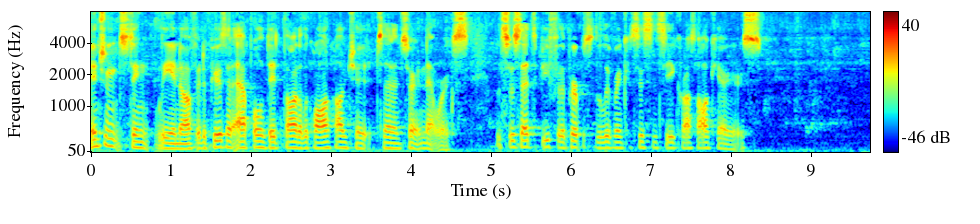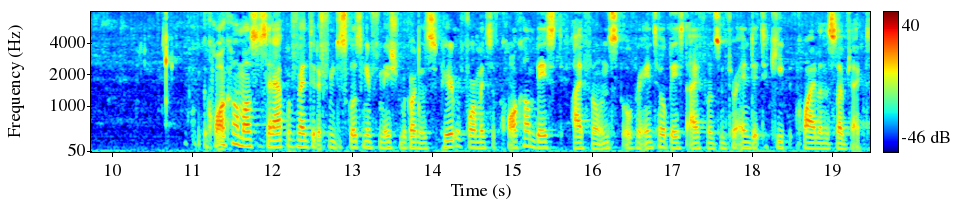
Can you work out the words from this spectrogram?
Interestingly enough, it appears that Apple did throttle the Qualcomm chipset on certain networks. This was said to be for the purpose of delivering consistency across all carriers. Qualcomm also said Apple prevented it from disclosing information regarding the superior performance of Qualcomm based iPhones over Intel based iPhones and threatened it to keep quiet on the subject.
